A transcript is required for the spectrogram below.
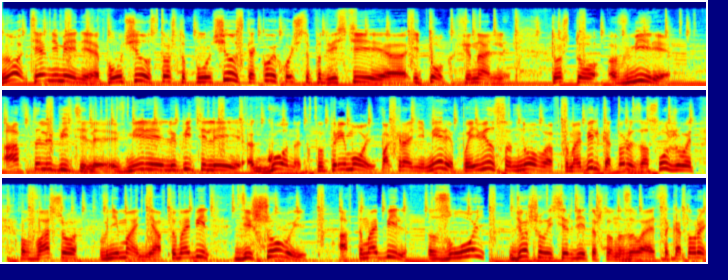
Но, тем не менее, получилось то, что получилось. Какой хочется подвести э, итог финальный? То, что в мире автолюбителей, в мире любителей гонок по прямой, по крайней мере, появился новый автомобиль, который заслуживает вашего внимания. Автомобиль дешевый, автомобиль злой, дешевый сердито, что называется, который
